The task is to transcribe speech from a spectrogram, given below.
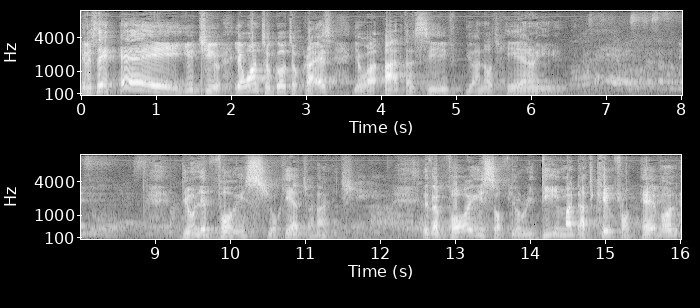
if you say, hey, you too, you want to go to Christ, you will act as if you are not hearing. The only voice you hear tonight is the voice of your Redeemer that came from heaven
